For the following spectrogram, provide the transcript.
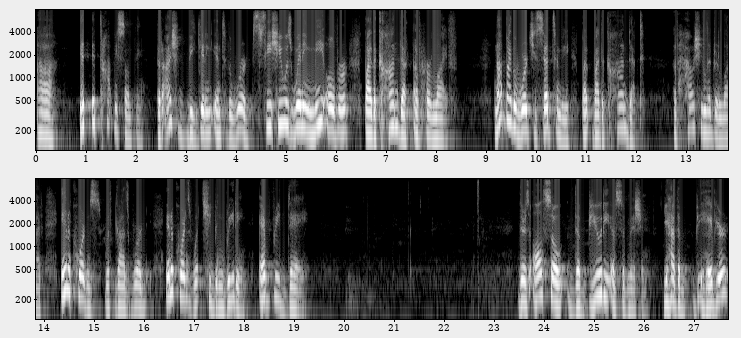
Uh, it, it taught me something that I should be getting into the Word. See, she was winning me over by the conduct of her life. Not by the words she said to me, but by the conduct of how she lived her life in accordance with God's Word, in accordance with what she'd been reading every day. There's also the beauty of submission. You have the behavior.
